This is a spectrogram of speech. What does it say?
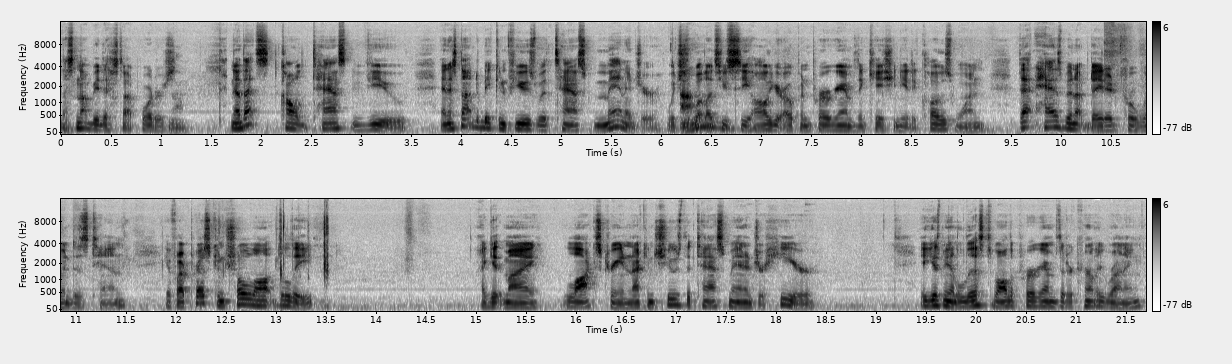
Let's not be desktop hoarders. No. Now that's called Task View, and it's not to be confused with Task Manager, which is what Ah. lets you see all your open programs in case you need to close one. That has been updated for Windows 10. If I press Control Alt Delete, I get my lock screen, and I can choose the Task Manager here. It gives me a list of all the programs that are currently running.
